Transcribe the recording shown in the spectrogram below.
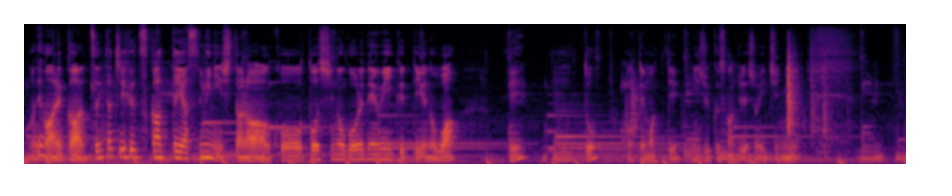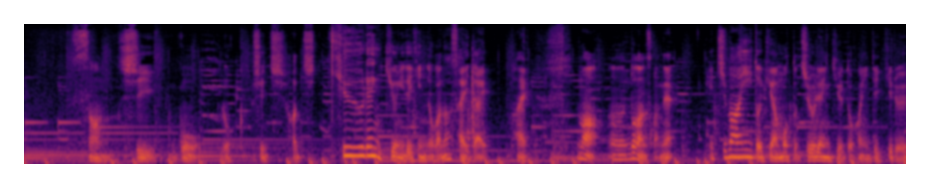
まあ、でもあれか、1日2日って休みにしたら、今年のゴールデンウィークっていうのは、え？うんと、待って待って、29、30でしょ、1、2。3、4、5、6、7、8、9連休にできるのかな、最大。はい。まあ、うん、どうなんですかね。一番いい時はもっと10連休とかにできる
